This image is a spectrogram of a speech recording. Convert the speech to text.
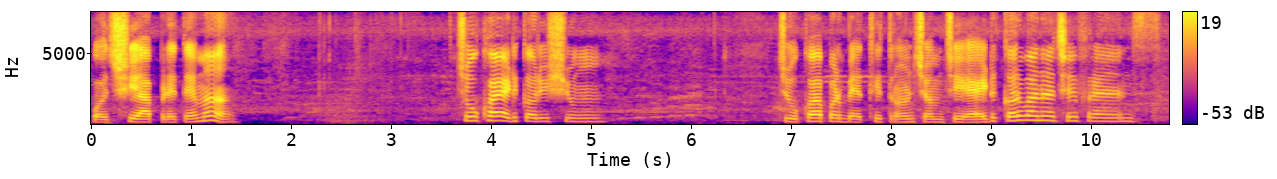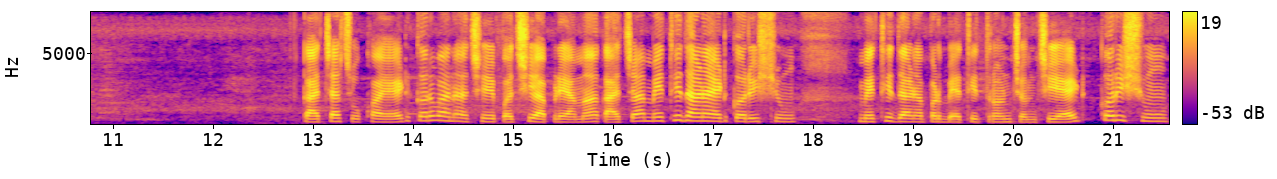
પછી આપણે તેમાં ચોખા એડ કરીશું. ચોખા પણ બેથી ત્રણ ચમચી એડ કરવાના છે ફ્રેન્ડ્સ કાચા ચોખા એડ કરવાના છે, પછી આપણે આમાં કાચા મેથી દાણા એડ કરીશું. મેથી દાણા પણ બેથી ત્રણ ચમચી એડ કરીશું.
